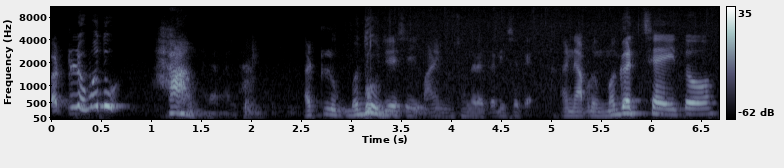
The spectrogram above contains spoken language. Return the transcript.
આટલું બધું, હા, મારા આટલું બધું જે છે એ પાણીનો સંગ્રહ કરી શકે. અને આપણું મગજ છે એ તો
